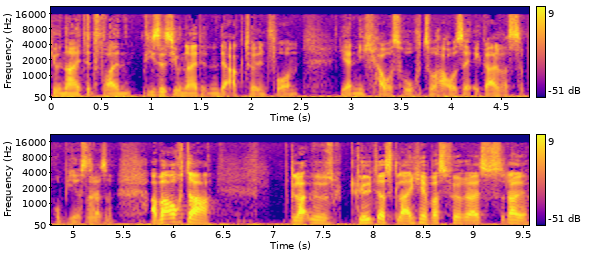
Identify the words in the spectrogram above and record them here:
United, vor allem dieses United in der aktuellen Form, ja nicht haushoch zu Hause, egal was du probierst. Also, aber auch da gilt das Gleiche, was für Real,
